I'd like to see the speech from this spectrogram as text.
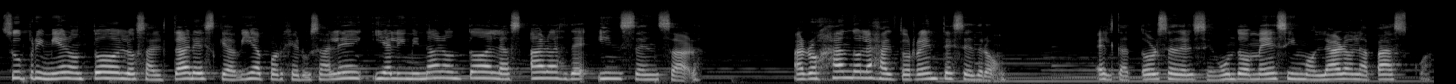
Suprimieron todos los altares que había por Jerusalén y eliminaron todas las aras de incensar, arrojándolas al torrente Cedrón. El 14 del segundo mes inmolaron la Pascua.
